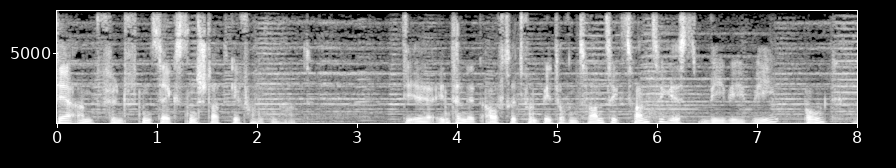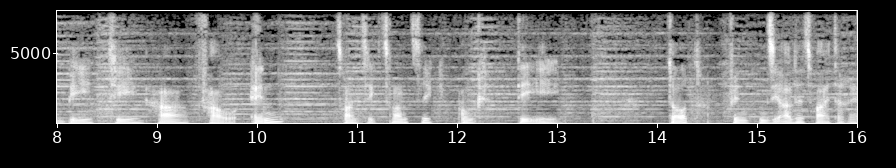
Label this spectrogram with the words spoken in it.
der am 5.6. stattgefunden hat. Der Internetauftritt von Beethoven 2020 ist www.bthvn2020.de. Dort finden Sie alles weitere.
